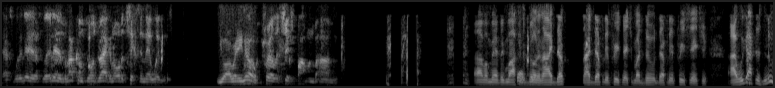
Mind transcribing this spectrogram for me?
That's what it is. That's what it is. When I come through, I'm dragging all the chicks in there with me. You already know. A trail of chicks following behind me. Ah, I'm a man, Big Mark in the building. I def- I definitely appreciate you, my dude. Definitely appreciate you. Right, we got this new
